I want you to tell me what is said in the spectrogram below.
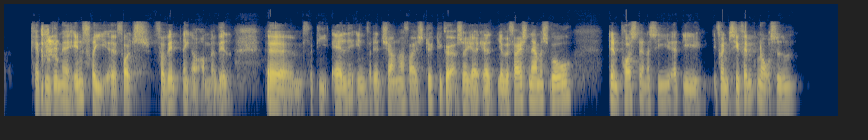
kan blive ved med at indfri øh, folks forventninger, om man vil. Øh, fordi alle inden for den genre faktisk dygtiggør. Så jeg, jeg, jeg vil faktisk nærmest våge den påstand at sige, at i, for en 10-15 år siden,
